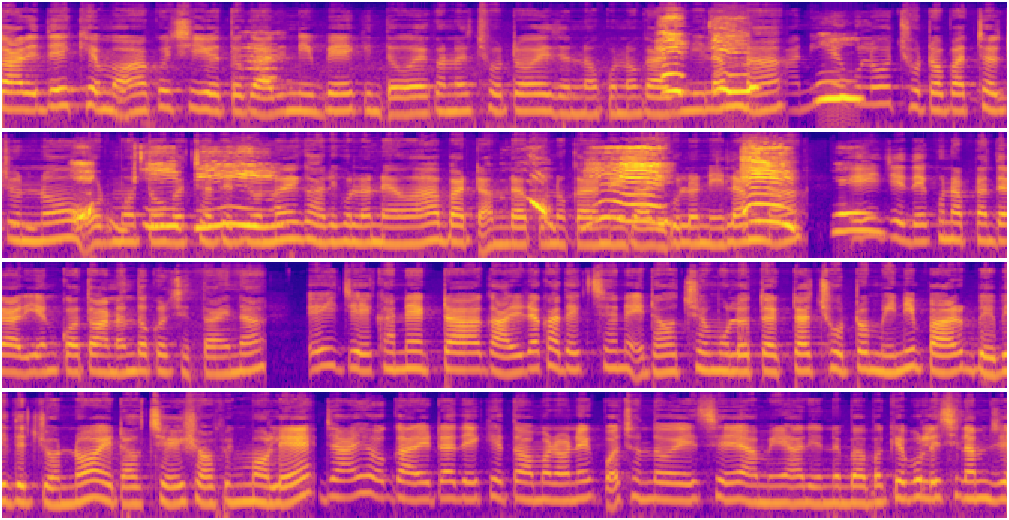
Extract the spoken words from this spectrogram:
গাড়ি দেখে মহা খুশি ও তো গাড়ি নিবে কিন্তু ও এখনও ছোট এই জন্য কোনো গাড়ি নিলাম না। এগুলো ছোট বাচ্চার জন্য ওর মতো বাচ্চাদের জন্যই গাড়িগুলো নেওয়া বাট আমরা কোনো কারণে গাড়িগুলো নিলাম না। এই যে দেখুন আপনাদের আরিয়ান কত আনন্দ করছে তাই না? এই যে এখানে একটা গাড়ি রাখা দেখছেন, এটা হচ্ছে মূলত একটা ছোট মিনি পার্ক বেবিদের জন্য, এটা হচ্ছে শপিং মলে। যাই হোক, গাড়িটা দেখে তো আমার অনেক পছন্দ হয়েছে। আমি আরিয়ানের বাবাকে বলেছিলাম যে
